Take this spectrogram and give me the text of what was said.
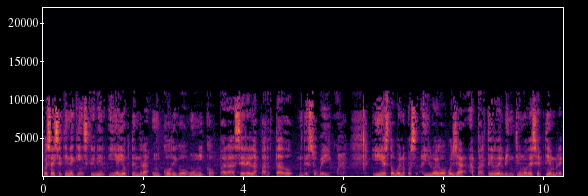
pues ahí se tiene que inscribir y ahí obtendrá un código único para hacer el apartado de su vehículo. Y esto, bueno, pues y luego, pues ya a partir del 21 de septiembre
